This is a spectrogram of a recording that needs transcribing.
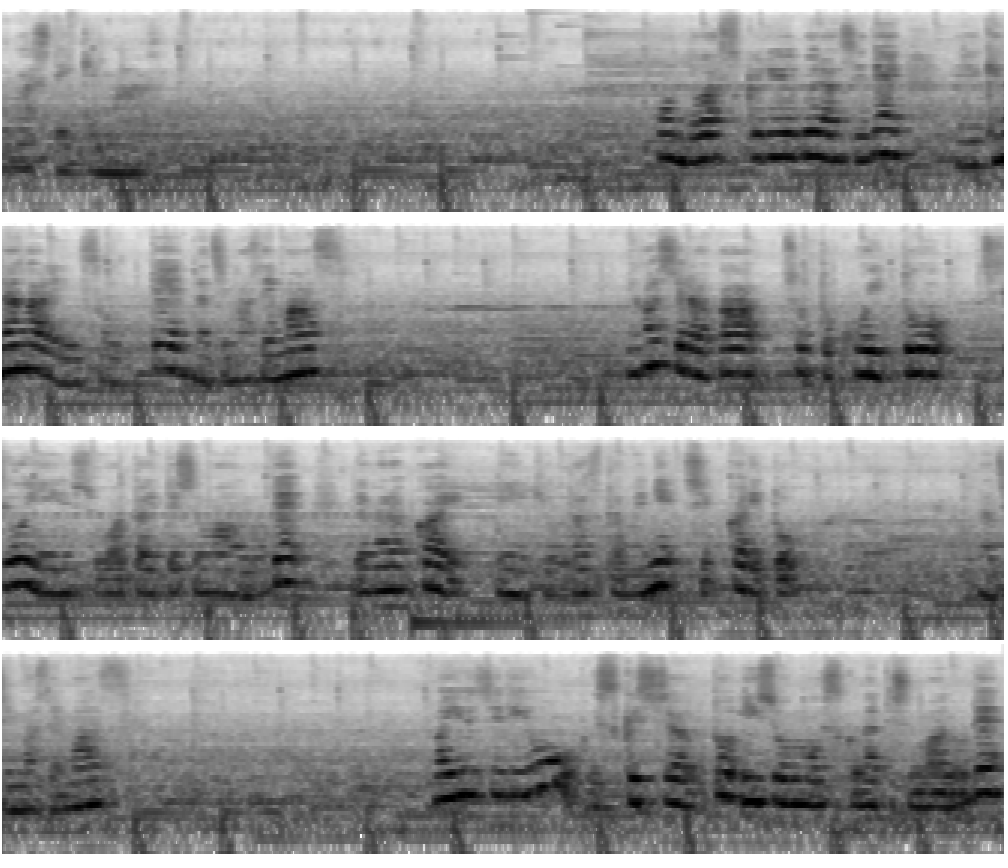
伸ばしていきます。今度はスクリューブラシで、毛流れに沿ってなじませます。目頭がちょっと濃いと強い印象を与えてしまうので柔らかい雰囲気を出すためにしっかりとなじませます。眉尻を薄くしちゃうと印象も薄くなってしまうので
